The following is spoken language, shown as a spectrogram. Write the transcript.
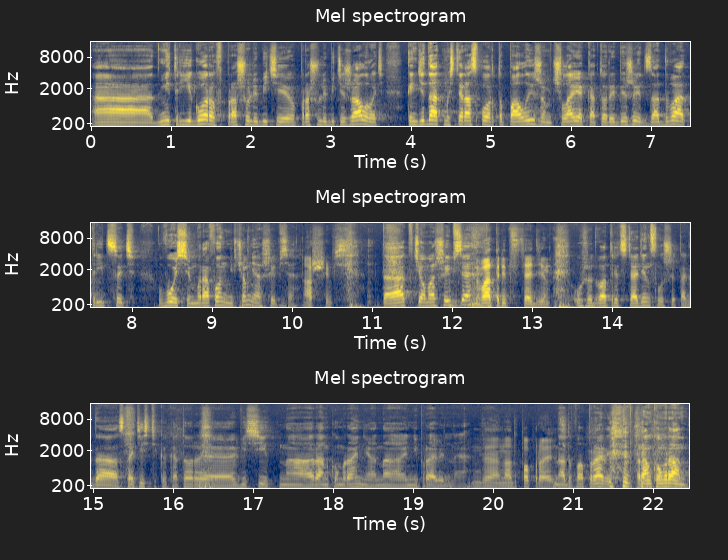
А, Дмитрий Егоров, прошу любить, прошу любить и жаловать. Кандидат мастера спорта по лыжам, человек, который бежит за 2.30 8 марафон, ни в чем не ошибся? Ошибся. Так, в чем ошибся? 2.31. Уже 2.31, слушай, тогда статистика, которая висит на ранком ране, она неправильная. Да, надо поправить. Надо поправить. Ранком ран.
